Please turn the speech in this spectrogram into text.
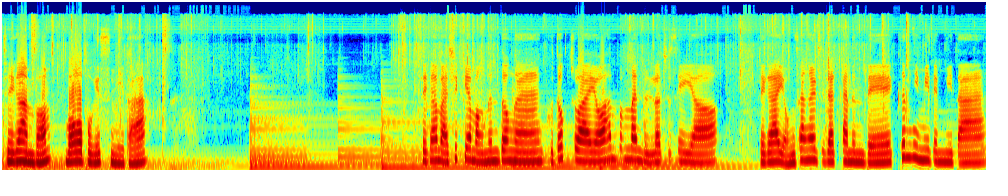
제가 한번 먹어보겠습니다. 제가 맛있게 먹는 동안 구독, 좋아요 한 번만 눌러주세요. 제가 영상을 제작하는데 큰 힘이 됩니다.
